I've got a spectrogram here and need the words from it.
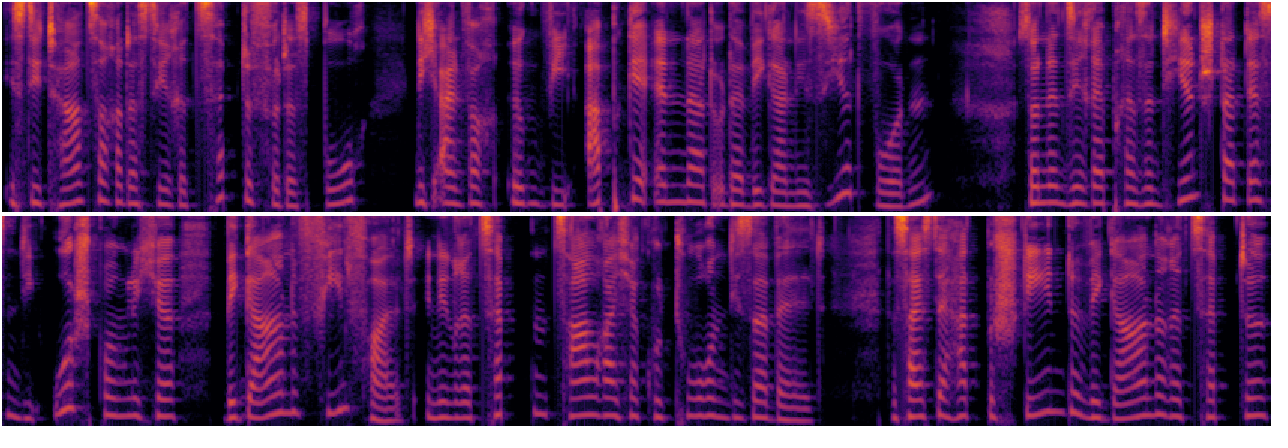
ist die Tatsache, dass die Rezepte für das Buch nicht einfach irgendwie abgeändert oder veganisiert wurden, sondern sie repräsentieren stattdessen die ursprüngliche vegane Vielfalt in den Rezepten zahlreicher Kulturen dieser Welt. Das heißt, er hat bestehende vegane Rezepte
